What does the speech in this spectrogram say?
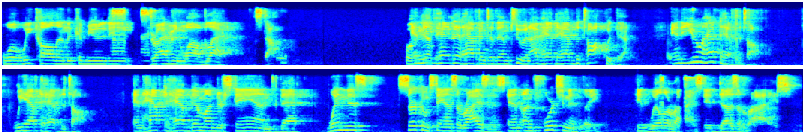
what we call in the community driving while black stop. Well, and they've had that happen to them too. And I've had to have the talk with them. Andy, you don't have to have the talk. We have to have the talk and have to have them understand that when this circumstance arises, and unfortunately, it will arise, it does arise.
